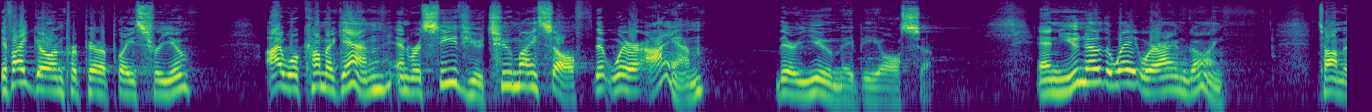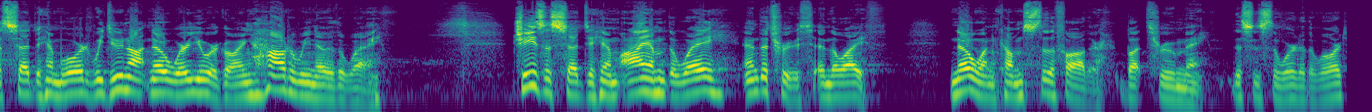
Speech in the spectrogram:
If I go and prepare a place for you, I will come again and receive you to myself, that where I am, there you may be also. And you know the way where I am going. Thomas said to him, Lord, we do not know where you are going. How do we know the way? Jesus said to him, I am the way and the truth and the life. No one comes to the Father but through me. This is the word of the Lord.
